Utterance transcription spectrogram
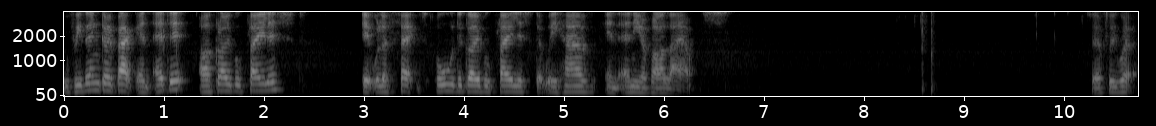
If we then go back and edit our global playlist, it will affect all the global playlists that we have in any of our layouts. So if we were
